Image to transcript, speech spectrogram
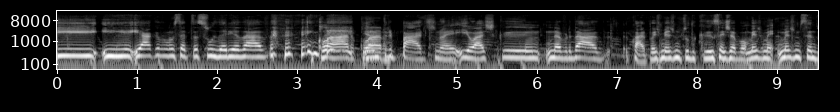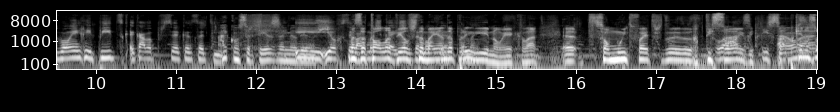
E, e, e há que haver uma certa solidariedade Claro, claro. entre pares, não é? E eu acho que, na verdade, claro, pois mesmo tudo que seja bom, mesmo, mesmo sendo bom em repeat, acaba por ser cansativo. Ai, com certeza, meu Deus. e, e eu recebo Mas a tola deles também anda por também. aí, não é? Claro. Eh, são muito feitos de repetições Claro, e repetição, há pequenas claro, sim,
